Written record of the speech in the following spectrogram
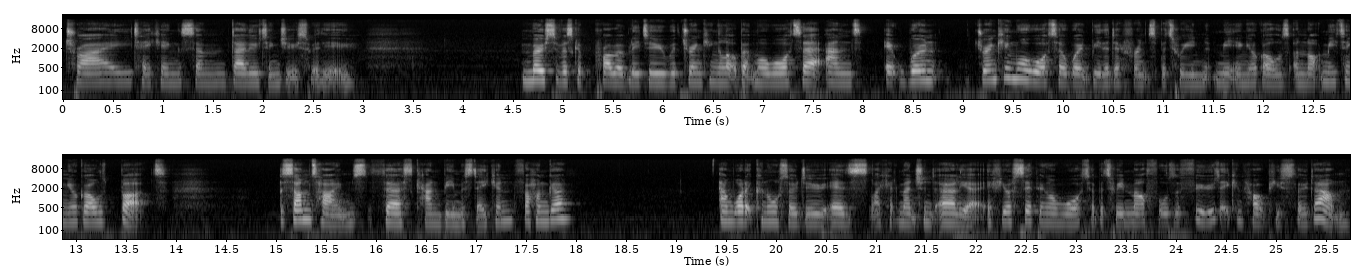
try taking some diluting juice with you most of us could probably do with drinking a little bit more water and it won't drinking more water won't be the difference between meeting your goals and not meeting your goals but sometimes thirst can be mistaken for hunger and what it can also do is like i'd mentioned earlier if you're sipping on water between mouthfuls of food it can help you slow down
